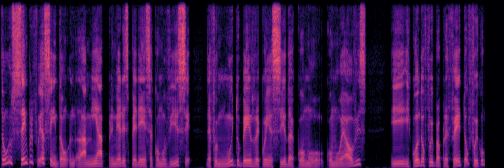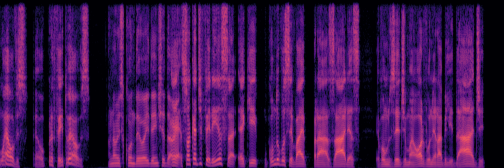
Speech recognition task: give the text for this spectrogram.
Então eu sempre fui assim. Então a minha primeira experiência como vice né, foi muito bem reconhecida como, como Elvis. E, e quando eu fui para prefeito, eu fui como Elvis. É o prefeito Elvis. Não escondeu a identidade. É, só que a diferença é que quando você vai para as áreas, eh, vamos dizer, de maior vulnerabilidade,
